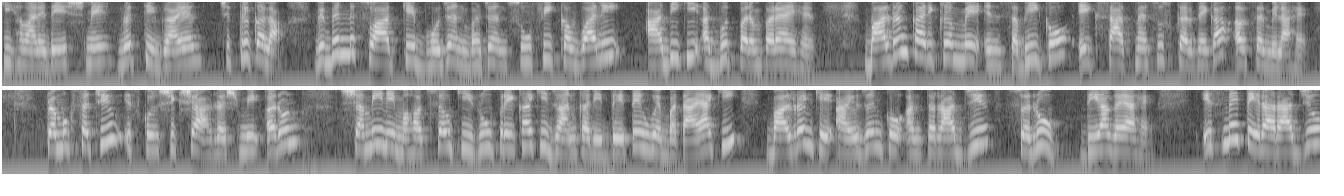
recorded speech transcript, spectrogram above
कि हमारे देश में नृत्य, गायन, चित्रकला, विभिन्न स्वाद के भोजन, भजन, सूफी, कव्वाली आदि की अद्भुत परंपराएँ हैं। बालरंग कार्यक्रम में इन सभी को एक साथ महसूस करने का अवसर मिला है। प्रमुख सचिव, स्कूल शिक्षा रश्मि अरुण शमी ने महोत्सव की रूपरेखा की जानकारी देते हुए बताया कि बालरंग के आयोजन को अंतर्राज्यीय स्वरूप दिया गया है। इसमें तेरह राज्यों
